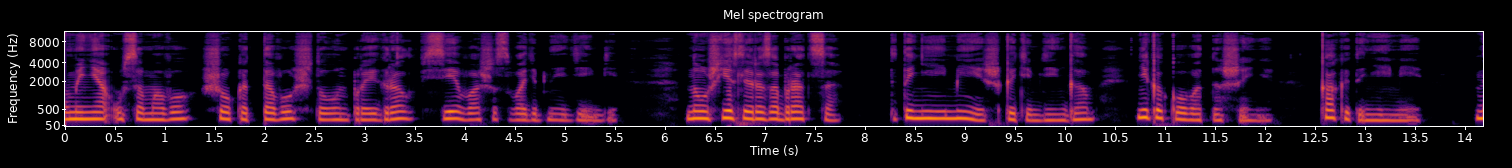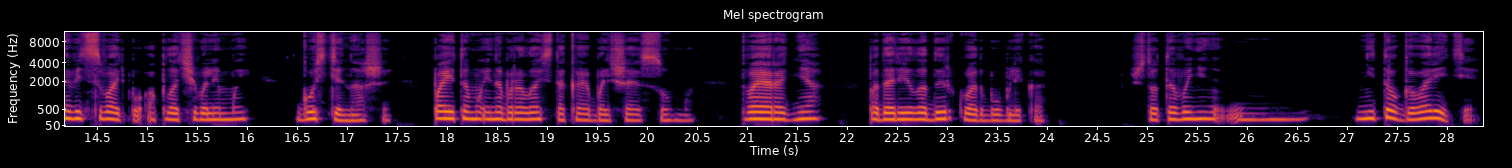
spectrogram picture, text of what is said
У меня у самого шок от того, что он проиграл все ваши свадебные деньги. Но уж если разобраться, то ты не имеешь к этим деньгам никакого отношения. Как это не имеет? Но ведь свадьбу оплачивали мы, гости наши, поэтому и набралась такая большая сумма. Твоя родня подарила дырку от бублика. Что-то вы не... не то говорите.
